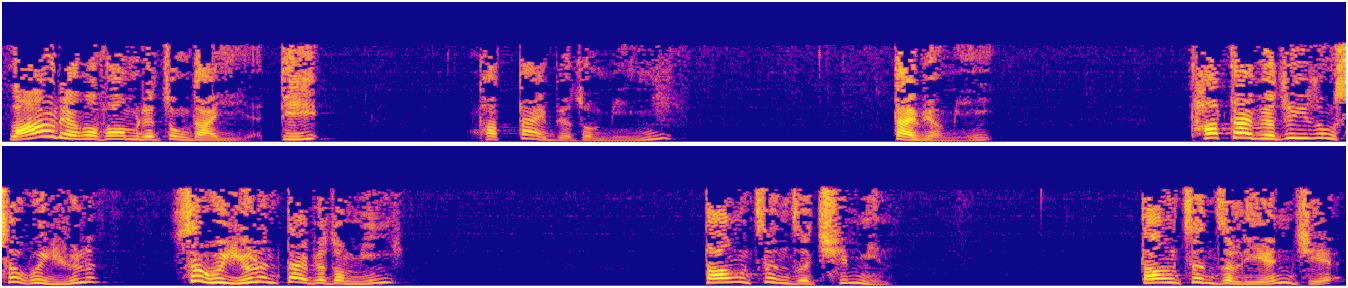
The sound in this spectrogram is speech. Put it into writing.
哪两个方面的重大意义？第一，它代表着民意，代表民意，它代表着一种社会舆论，社会舆论代表着民意。当政治清明，当政治廉洁，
